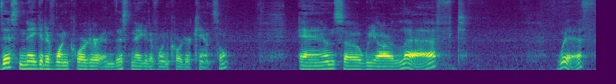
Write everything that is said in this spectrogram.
This negative one quarter and this negative one quarter cancel. And so we are left with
